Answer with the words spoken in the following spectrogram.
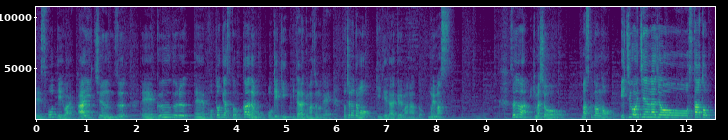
えー Spotify、iTunes、えー Google、えー、Podcast からでもお聞きいただけますのでそちらでも聞いていただければなと思います。それでは行きましょう。マスクドンの一期一会ラジオスタート。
